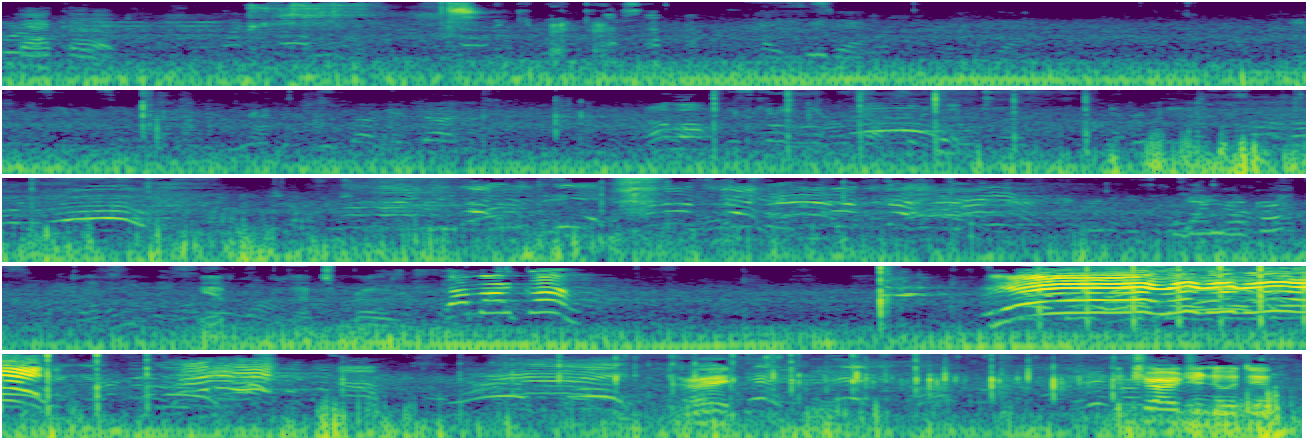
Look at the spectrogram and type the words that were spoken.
Back up. Yep, that's brother. All right. Good charge into it, dude.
